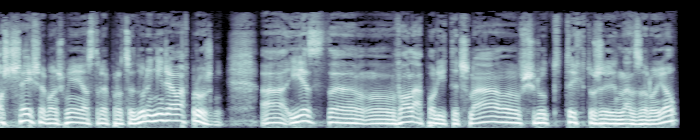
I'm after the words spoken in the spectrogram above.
ostrzejsze bądź mniej ostre procedury, nie działa w próżni. A Jest e, wola polityczna wśród tych, którzy nadzorują,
